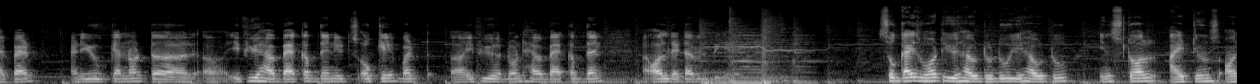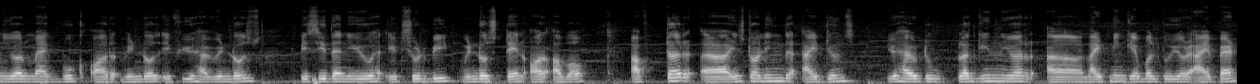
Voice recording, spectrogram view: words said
ipad and you cannot uh, uh, if you have backup then it's okay but uh, if you don't have backup then all data will be erased. So guys what you have to do you have to install itunes on your macbook or windows. If you have windows pc then you it should be windows 10 or above after uh, installing the itunes you have to plug in your uh, lightning cable to your ipad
